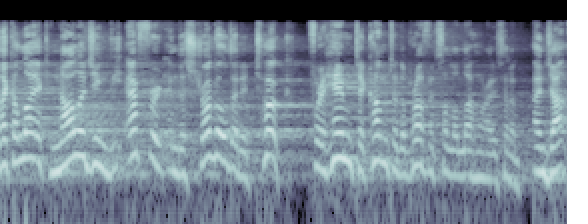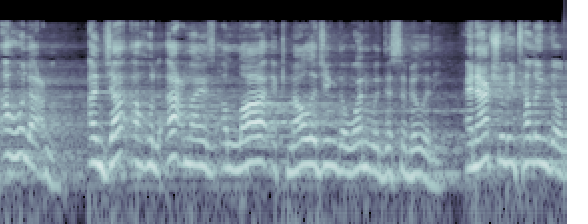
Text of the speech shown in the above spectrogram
Like Allah acknowledging the effort and the struggle that it took for him to come to the Prophet Sallallahu Alaihi Wasallam. Anja Ahul A'ma is Allah acknowledging the one with disability and actually telling the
